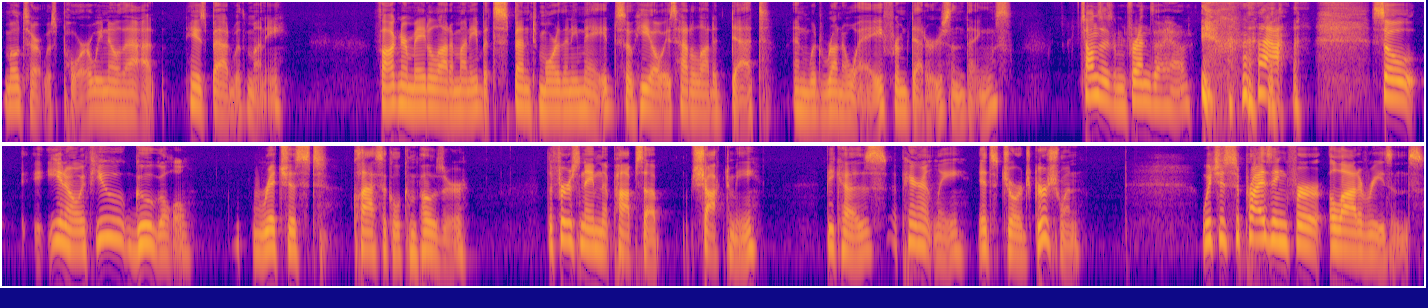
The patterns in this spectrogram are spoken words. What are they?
Mozart was poor, we know that. He was bad with money. Wagner made a lot of money but spent more than he made, so he always had a lot of debt and would run away from debtors and things. sounds like some friends I have. So, you know, if you Google richest classical composer, the first name that pops up shocked me because apparently it's George Gershwin, which is surprising for a lot of reasons.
